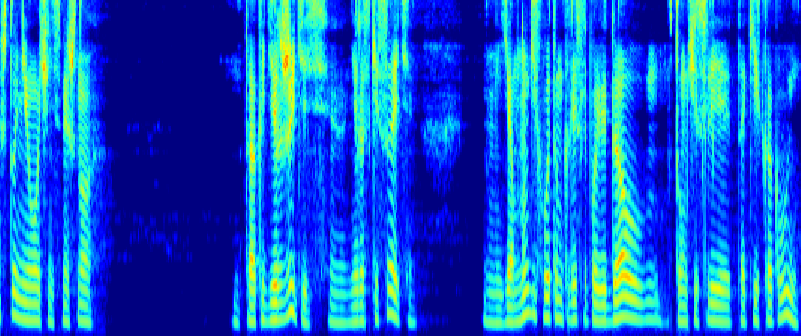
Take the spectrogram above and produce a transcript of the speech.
что не очень смешно. Так и держитесь, не раскисайте. Я многих в этом кресле повидал, в том числе таких, как вы.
